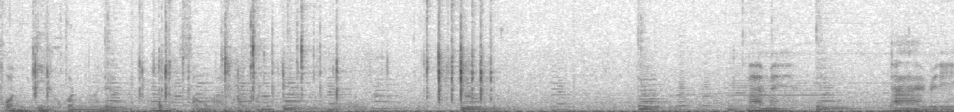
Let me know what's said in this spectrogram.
คนกี่คนวะเนี่ยสองร้อยกว่าคนได้ไหมได้ไปดี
